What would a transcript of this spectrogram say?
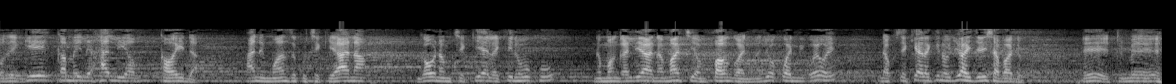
uregee kama ile hali ya kawaida. Ani mwanze kuchekeana ngao unamchekea lakini huku namwangalia na machi ya mpango anajua kuwa ni wewe na kuchekea lakini unajua haijaisha bado. Eh tume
